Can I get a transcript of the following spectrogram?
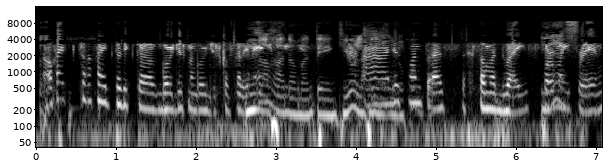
Okay, tsaka kahit galit ka, gorgeous na gorgeous ka pa rin. Nga ka Anyway, naman. Thank you. Laki I ng ulo just want to ask some advice for Yes. my friend.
